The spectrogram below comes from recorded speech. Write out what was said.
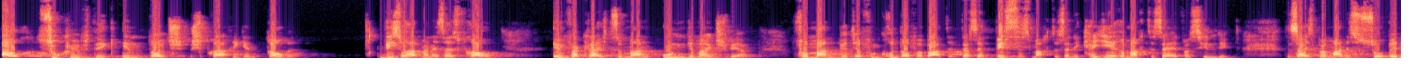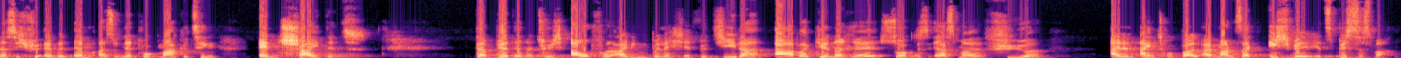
auch zukünftig im deutschsprachigen Raum. Wieso hat man es als Frau im Vergleich zum Mann ungemein schwer? Vom Mann wird ja von Grund auf erwartet, dass er Business macht, dass er eine Karriere macht, dass er etwas hinlegt. Das heißt, beim Mann ist es so, wenn er sich für MLM, also Network Marketing, entscheidet, dann wird er natürlich auch von einigen belächelt, wird jeder, aber generell sorgt es erstmal für einen Eindruck, weil ein Mann sagt, ich will jetzt Business machen.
